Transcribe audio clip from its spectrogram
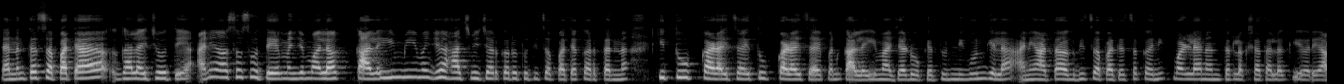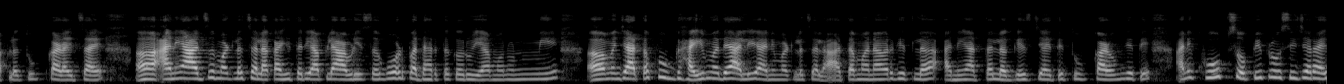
त्यानंतर चपात्या घालायचे होते. आणि असंच होते. म्हणजे मला कालही मी म्हणजे हाच विचार करत होती चपात्या करताना की तूप काढायचं आहे तूप काढायचं आहे पण कालही माझ्या डोक्यातून निघून गेला आणि आता अगदी चपात्याचं कणिक मळल्यानंतर लक्षात आलं की अरे आपलं तूप काढायचं आहे आणि आज म्हटलं चला काहीतरी आपल्या आवडीचं गोड पदार्थ करूया. म्हणून मी म्हणजे आता खूप घाईमध्ये आली आणि म्हटलं चला आता मनावर घेतलं आणि आता लगेच जे आहे ते तूप काढून घेते. आणि खूप सोपी प्रोसिजर आहे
